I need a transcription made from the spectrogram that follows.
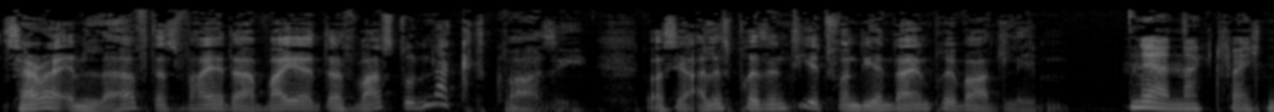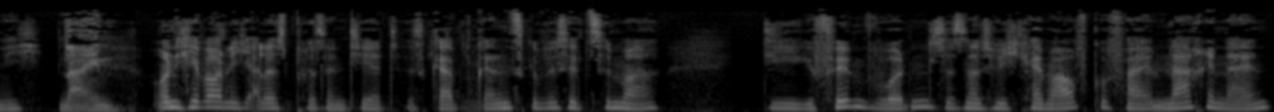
Sarah in Love, das war ja da, war ja, das warst du nackt quasi. Du hast ja alles präsentiert von dir in deinem Privatleben. Naja, nackt war ich nicht. Nein. Und ich habe auch nicht alles präsentiert. Es gab ganz gewisse Zimmer, die gefilmt wurden. Das ist natürlich keinem aufgefallen im Nachhinein.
